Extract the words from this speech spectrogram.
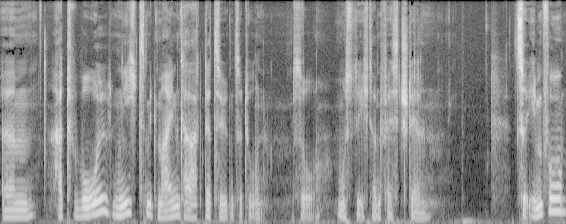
ähm, hat wohl nichts mit meinen Charakterzügen zu tun. So musste ich dann feststellen. Zur Info,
